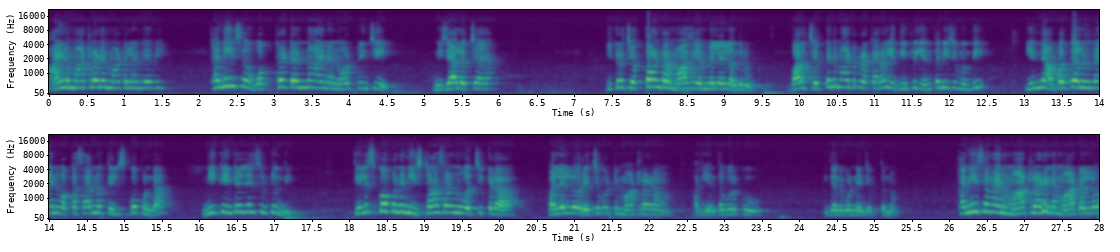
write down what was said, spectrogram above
ఆయన మాట్లాడే మాటలండి అవి. కనీసం ఒక్కటన్నా ఆయన నోటి నుంచి నిజాలు వచ్చాయా? ఇక్కడ చెప్తా ఉంటారు మాజీ ఎమ్మెల్యేలు అందరూ వాళ్ళు చెప్పిన మాట ప్రకారం దీంట్లో ఎంత నిజం ఉంది? ఎన్ని అబద్ధాలు ఉన్నాయని ఒక్కసారి నువ్వు తెలుసుకోకుండా నీకు ఇంటెలిజెన్స్ ఉంటుంది. తెలుసుకోకుండా నీ ఇష్టానుసారం నువ్వు వచ్చి ఇక్కడ పల్లెల్లో రెచ్చగొట్టి మాట్లాడడం అది ఎంతవరకు? ఇదని కూడా నేను చెప్తున్నాను కనీసం ఆయన మాట్లాడిన మాటల్లో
